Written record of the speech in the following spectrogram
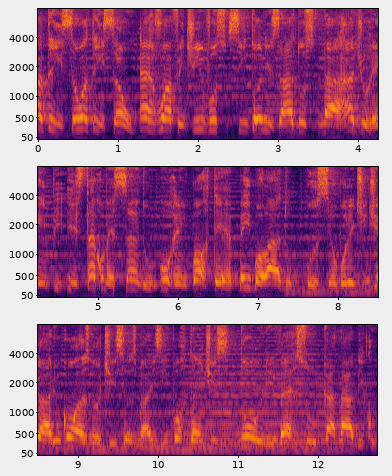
Atenção, atenção! Ervoafetivos sintonizados na Rádio Hemp. Está começando o Repórter Bem Bolado, o seu boletim diário com as notícias mais importantes do universo canábico.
